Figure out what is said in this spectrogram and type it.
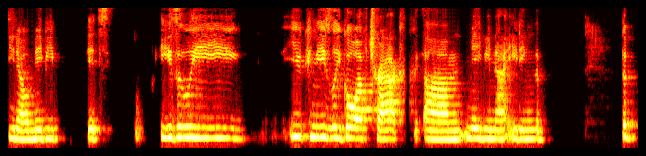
you know, maybe it's easily, you can easily go off track, um, maybe not eating the, the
